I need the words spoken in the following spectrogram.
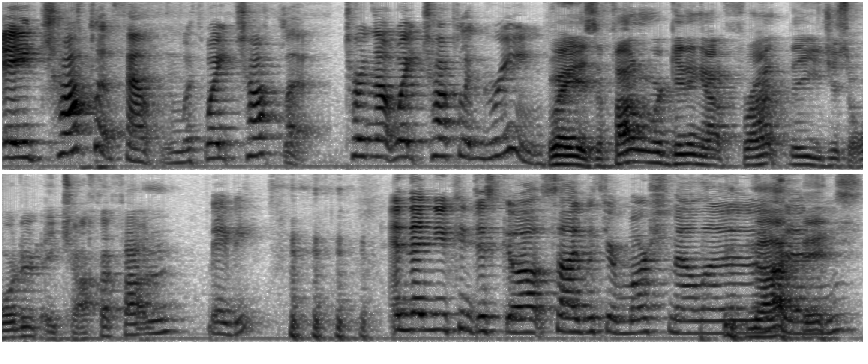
a chocolate fountain with white chocolate. Turn that white chocolate green, Wait, is the fountain we're getting out front that you just ordered a chocolate fountain? maybe. and then you can just go outside with your marshmallows and nice.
